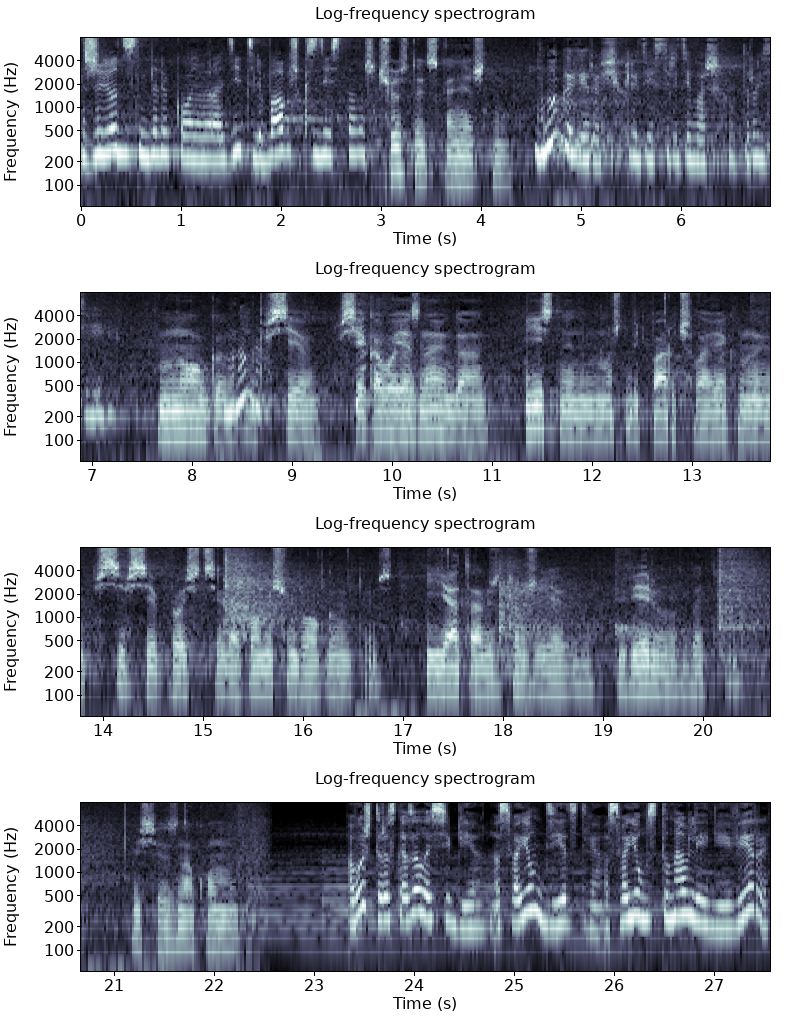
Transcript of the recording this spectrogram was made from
живет здесь недалеко, у него родители, бабушка здесь тоже. Чувствуется, конечно. Много верующих людей среди ваших вот друзей? Много. Много? Все, все, кого я знаю, да. Есть, наверное, может быть, пару человек, но все, все просят всегда помощи Бога. То есть и я также тоже я верю в это, и все знакомые. А вот что рассказал о себе, о своем детстве, о своем становлении веры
